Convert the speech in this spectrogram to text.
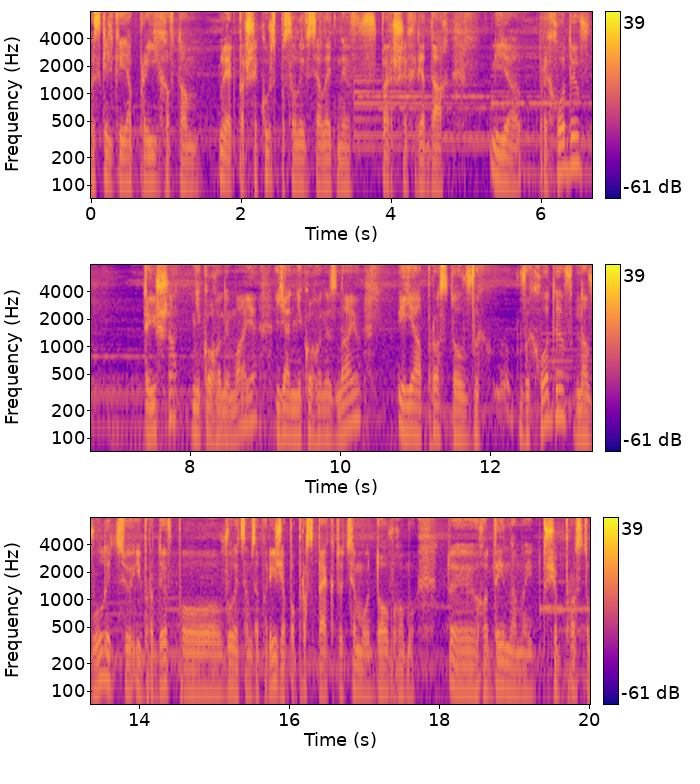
оскільки я приїхав там, ну як перший курс поселився ледь не в перших рядах. І я приходив, тиша, нікого немає, я нікого не знаю. І я просто виходив на вулицю і бродив по вулицям Запоріжжя, по проспекту цьому довгому годинами, щоб просто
